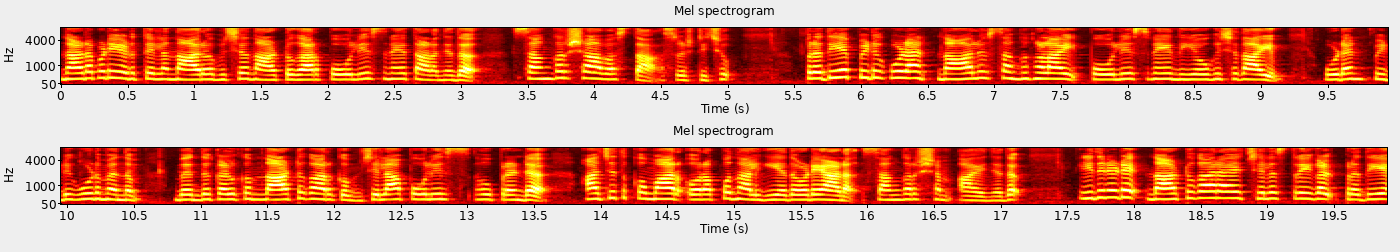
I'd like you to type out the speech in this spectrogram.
നടപടിയെടുത്തില്ലെന്നാരോപിച്ച് നാട്ടുകാർ പോലീസിനെ തടഞ്ഞത് സംഘർഷാവസ്ഥ സൃഷ്ടിച്ചു. പ്രതിയെ പിടികൂടാൻ നാലു സംഘങ്ങളായി പോലീസിനെ നിയോഗിച്ചതായും ഉടൻ പിടികൂടുമെന്നും ബന്ധുക്കൾക്കും നാട്ടുകാർക്കും ജില്ലാ പോലീസ് സൂപ്രണ്ട് അജിത് കുമാർ ഉറപ്പു നൽകിയതോടെയാണ് സംഘർഷം അയഞ്ഞത്. ഇതിനിടെ നാട്ടുകാരായ ചില സ്ത്രീകൾ പ്രതിയെ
